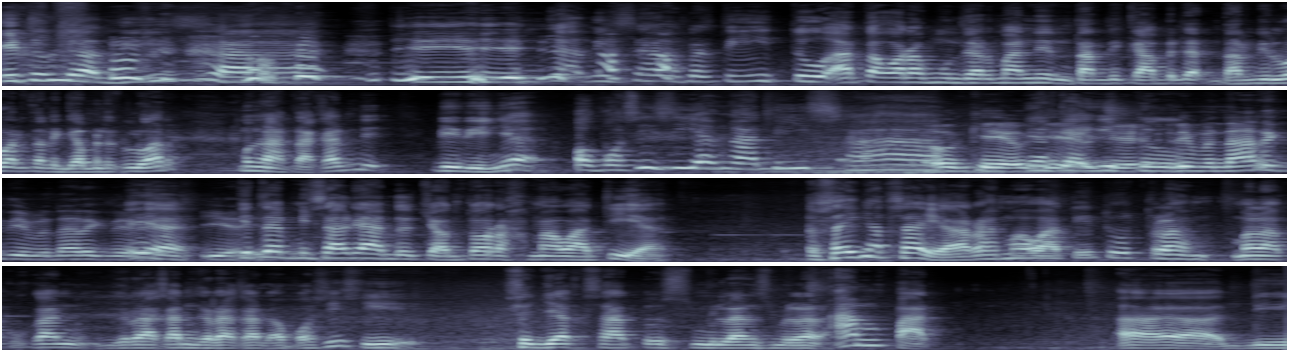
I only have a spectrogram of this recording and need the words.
itu nggak bisa Iya iya iya. nggak bisa seperti itu atau orang mundar mandir ntar di kabinet ntar di luar ntar di kabinet luar mengatakan di- dirinya oposisi yang nggak bisa Oke oke. yang kayak oke. gitu Ini menarik nih, menarik nih. iya iya. kita misalnya ambil contoh Rahmawati ya saya ingat saya Rahmawati itu telah melakukan gerakan-gerakan oposisi sejak 1994 eh, di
